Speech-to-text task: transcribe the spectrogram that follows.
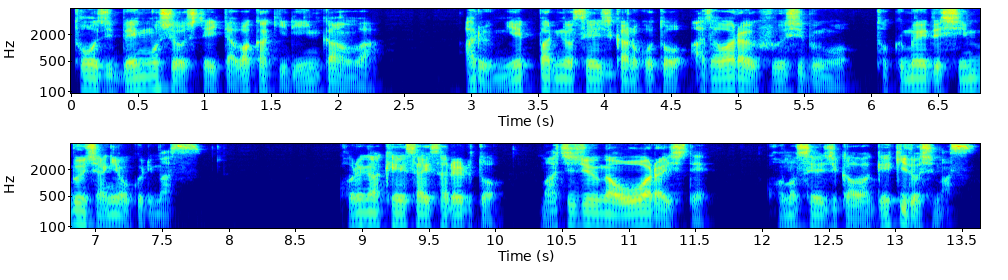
当時弁護士をしていた若きリンカーンは、ある見えっ張りの政治家のことを嘲笑う風刺文を匿名で新聞社に送ります。これが掲載されると、街中が大笑いして、この政治家は激怒します。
